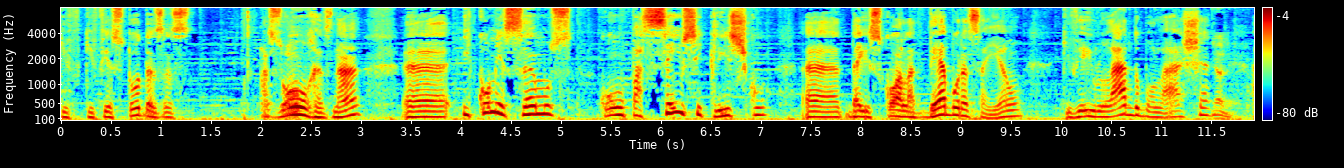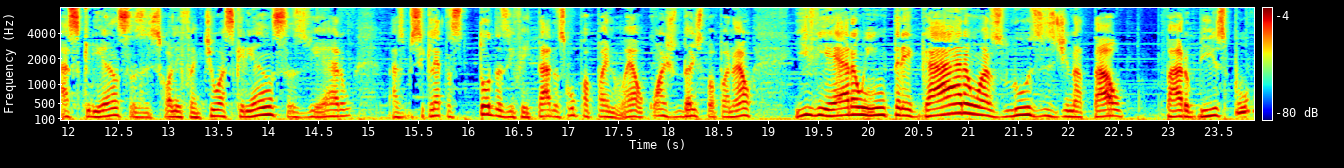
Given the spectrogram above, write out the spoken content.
que, que fez todas as, as honras, né? Uh, e começamos com um passeio ciclístico uh, da escola Débora Saião, que veio lá do Bolacha. As crianças, a escola infantil, as crianças vieram, as bicicletas todas enfeitadas com Papai Noel, com ajudante do Papai Noel, e vieram e entregaram as luzes de Natal para o bispo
